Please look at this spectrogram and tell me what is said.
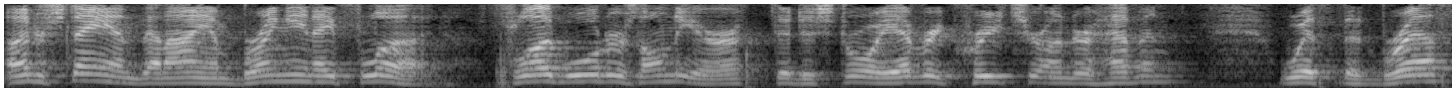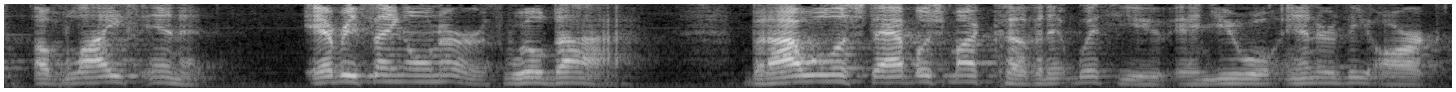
Understand that I am bringing a flood, flood waters on the earth to destroy every creature under heaven with the breath of life in it. Everything on earth will die. But I will establish my covenant with you, and you will enter the ark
